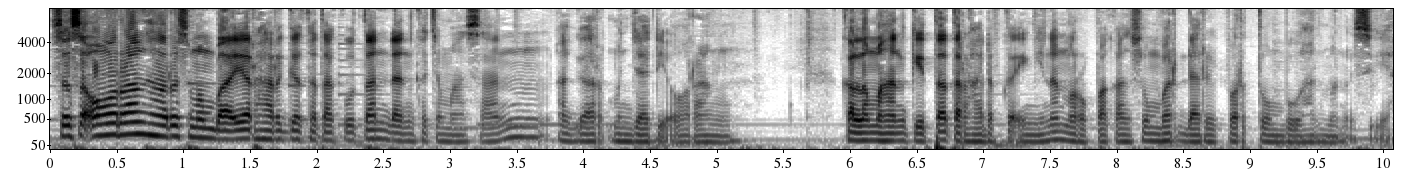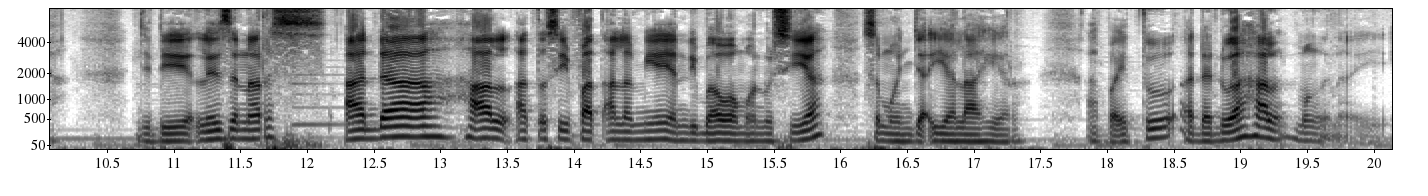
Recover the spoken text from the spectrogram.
Seseorang harus membayar harga ketakutan dan kecemasan agar menjadi orang. Kelemahan kita terhadap keinginan merupakan sumber dari pertumbuhan manusia. Jadi listeners, ada hal atau sifat alamiah yang dibawa manusia semenjak ia lahir. Apa itu? Ada dua hal mengenai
